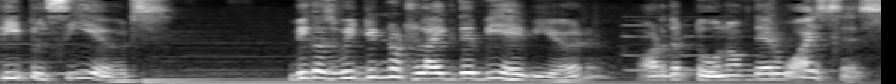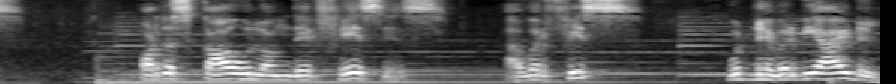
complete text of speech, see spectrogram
people's ears because we did not like their behavior or the tone of their voices or the scowl on their faces. Our fists would never be idle,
